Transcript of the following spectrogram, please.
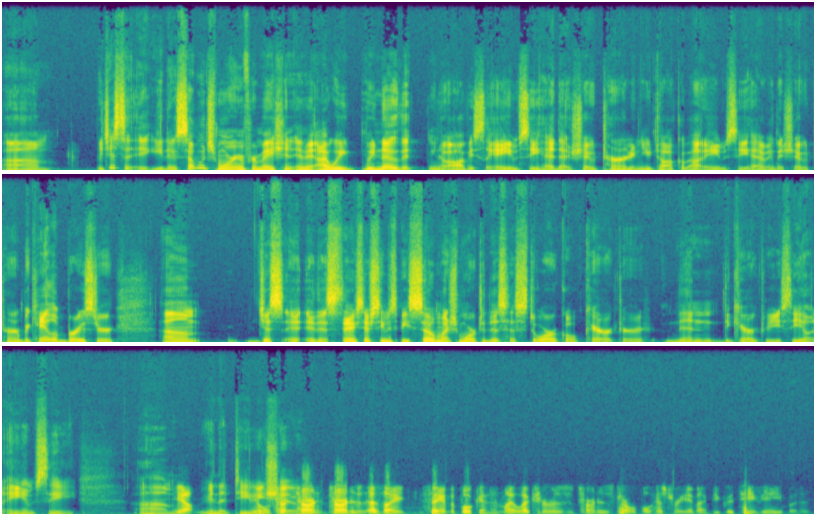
Um, it just you know so much more information. Mean, I, we we know that you know obviously AMC had that show Turn, and you talk about AMC having the show Turn, but Caleb Brewster, um, just it, there, there seems to be so much more to this historical character than the character you see on AMC. Um, yeah, in the TV you know, show. Turn, Turn is, as I say in the book and in my lecture, is Turn is terrible history. It might be good TV, but it's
